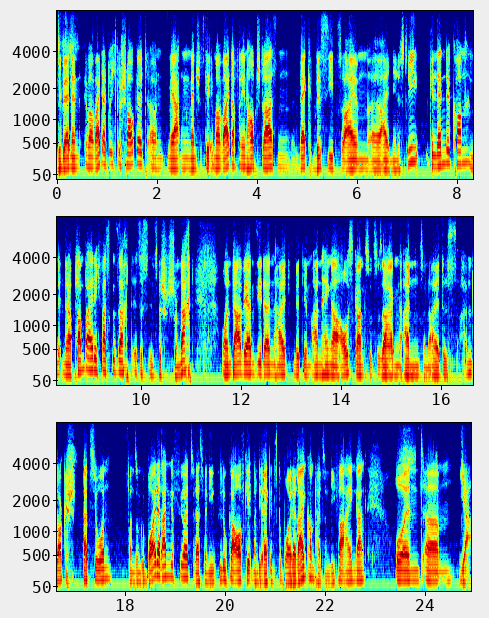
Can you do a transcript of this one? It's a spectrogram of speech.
sie werden dann immer weiter durchgeschaukelt und merken, Mensch, es geht immer weiter von den Hauptstraßen weg, bis sie zu einem äh, alten Industriegelände kommen. Mitten in der Pampa hätte ich fast gesagt, ist es inzwischen schon Nacht. Und da werden sie dann halt mit dem Anhänger Ausgang sozusagen an so ein altes Andockstation von so einem Gebäude rangeführt, sodass, wenn die Luke aufgeht, man direkt ins Gebäude reinkommt, halt so ein Liefereingang. Und ähm, ja,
